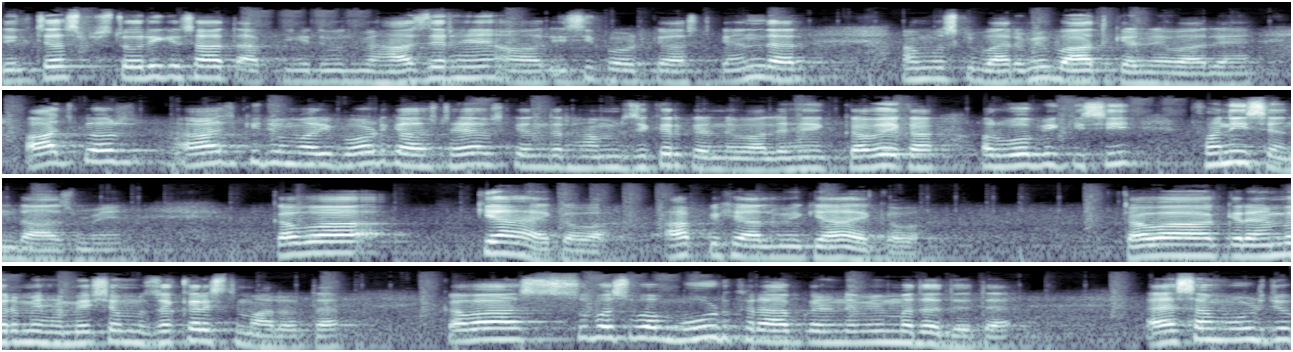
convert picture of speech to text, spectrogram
دلچسپ سٹوری کے ساتھ آپ کی خدمت میں حاضر ہیں اور اسی پوڈ کاسٹ کے اندر ہم اس کے بارے میں بات کرنے والے ہیں۔ آج کا آج کی جو ہماری پوڈ کاسٹ ہے، اس کے اندر ہم ذکر کرنے والے ہیں کوے کا اور وہ بھی کسی فنی سے انداز میں۔ کوا کیا ہے کوا آپ کے خیال میں کیا ہے کوا کوا گرامر میں ہمیشہ مذکر استعمال ہوتا ہے۔ کوا صبح صبح موڈ خراب کرنے میں مدد دیتا ہے۔ ایسا موڈ جو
